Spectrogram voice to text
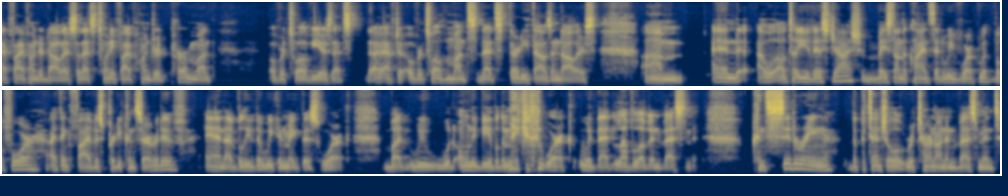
at $500. So that's 2,500 per month over 12 years. That's uh, after over 12 months. That's $30,000. Um, and I'll, I'll, tell you this, Josh, based on the clients that we've worked with before, I think five is pretty conservative. And I believe that we can make this work, but we would only be able to make it work with that level of investment. Considering the potential return on investment,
